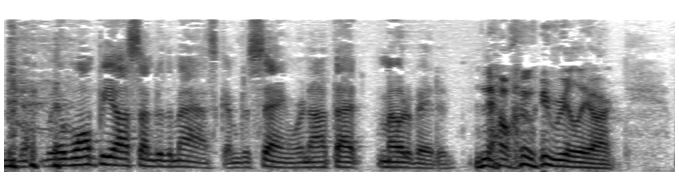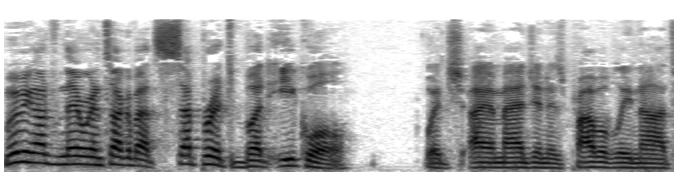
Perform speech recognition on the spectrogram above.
it won't be us under the mask. I'm just saying we're not that motivated. No, we really aren't. Moving on from there, we're going to talk about separate but equal, which I imagine is probably not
